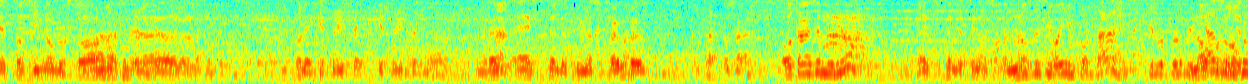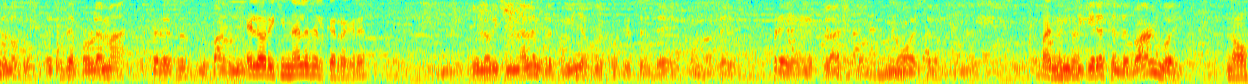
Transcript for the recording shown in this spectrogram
esto sí no gustó. Superman siempre le queda de ver a la gente. Híjole, qué triste, qué triste, ¿no? O Pero sea, ese es el destino de pero, Superman. pero, puta, o sea, otra vez se murió. Ese es el destino de Superman. No sé si vaya a importar. ¿Qué es lo peor del No, caso? ya es el otro. Ese es el problema, pero ese es lo para único. El original es el que regresa. Y el original, entre comillas, güey, porque es el de, como es el pre-Flashpoint, no es el original. Bueno, ni siquiera es el de Barn, güey. No.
